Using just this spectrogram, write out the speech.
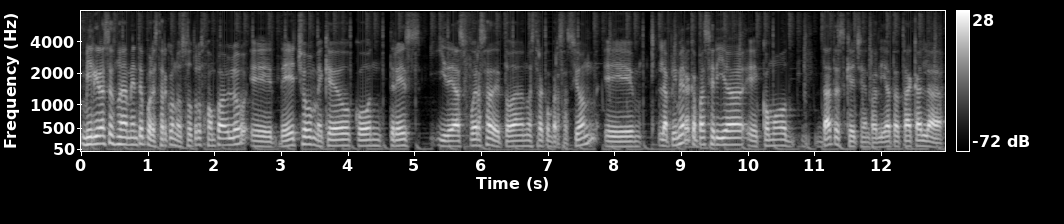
Mil gracias nuevamente por estar con nosotros, Juan Pablo. Eh, de hecho, me quedo con tres ideas fuerza de toda nuestra conversación. Eh, la primera capaz sería cómo Data Sketch en realidad ataca la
